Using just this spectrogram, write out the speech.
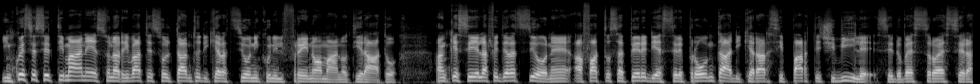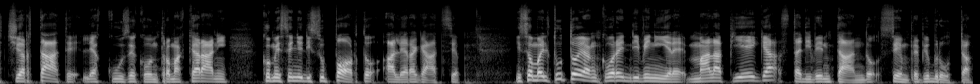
in queste settimane sono arrivate soltanto dichiarazioni con il freno a mano tirato, anche se la federazione ha fatto sapere di essere pronta a dichiararsi parte civile se dovessero essere accertate le accuse contro Maccarani come segno di supporto alle ragazze. Insomma, il tutto è ancora in divenire, ma la piega sta diventando sempre più brutta.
